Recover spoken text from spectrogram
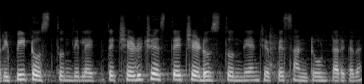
రిపీట్ వస్తుంది లేకపోతే చెడు చేస్తే చెడు వస్తుంది అని చెప్పేసి అంటూ ఉంటారు కదా.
